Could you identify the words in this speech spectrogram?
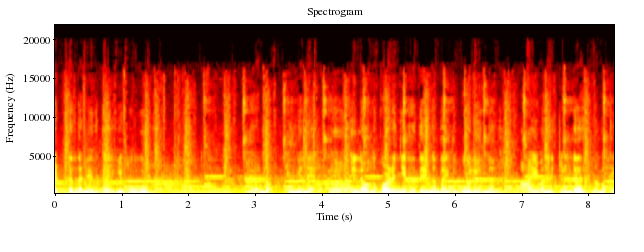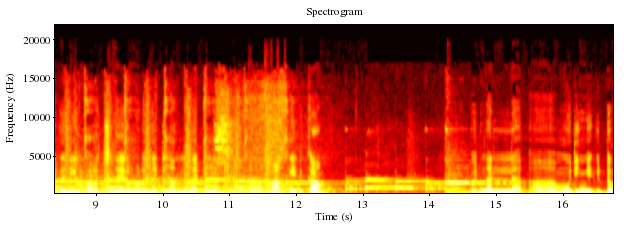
പെട്ടെന്ന് തന്നെ ഇത് കരിഞ്ഞു പോകും കണ്ടോ ഇങ്ങനെ എല്ലാം ഒന്ന് കുഴഞ്ഞിരുന്ന തേങ്ങ എന്താ ഇതുപോലെ ഒന്ന് ആയി വന്നിട്ടുണ്ട്. നമുക്കിതിനി കുറച്ച് നേരം കൂടെ ഒന്നിട്ട് നന്നായിട്ടൊന്ന് ആക്കിയെടുക്കാം. ഒരു നല്ല മുരിങ്ങി കിട്ടും.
